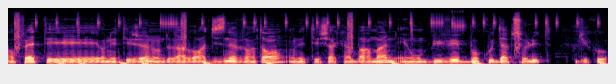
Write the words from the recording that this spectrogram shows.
En fait, et on était jeunes, on devait avoir 19-20 ans. On était chacun barman et on buvait beaucoup d'Absolute, du coup.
